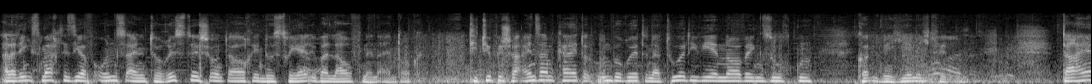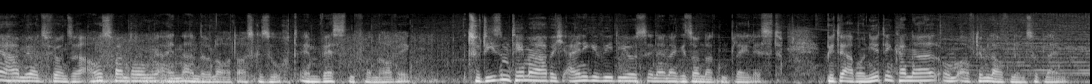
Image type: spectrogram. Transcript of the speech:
Allerdings machte sie auf uns einen touristisch und auch industriell überlaufenden Eindruck. Die typische Einsamkeit und unberührte Natur, die wir in Norwegen suchten, konnten wir hier nicht finden. Daher haben wir uns für unsere Auswanderung einen anderen Ort ausgesucht, im Westen von Norwegen. Zu diesem Thema habe ich einige Videos in einer gesonderten Playlist. Bitte abonniert den Kanal, um auf dem Laufenden zu bleiben.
